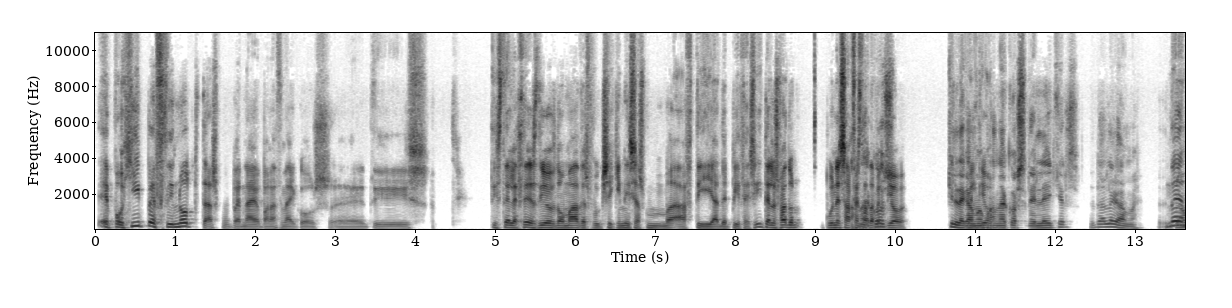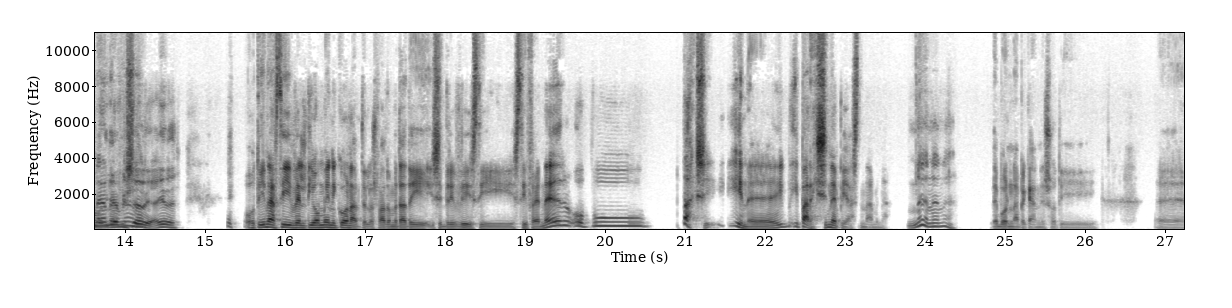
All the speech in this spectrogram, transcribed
εποχή υπευθυνότητας που περνάει ο Παναθηναϊκός ε, τις, τις τελευταίες δύο εβδομάδες που ξεκινήσει ας πούμε, αυτή η αντεπίθεση ή τέλος πάντων που είναι σαφέστατα Παναθηναϊκός. βελτιώ... Τι λέγαμε, Βελτιώ- ο Παναθηναϊκός είναι Lakers; Δεν τα λέγαμε. Ναι, Ήταν ναι, από ναι, δύο ναι. επεισόδια, είδες. ότι είναι αυτή η βελτιωμένη εικόνα τέλος πάντων μετά τη συντριβή στη, στη Φενέρ όπου εντάξει είναι, υπάρχει συνέπεια στην άμυνα. Ναι, ναι, ναι. Δεν μπορεί να πει κανείς ότι ε,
